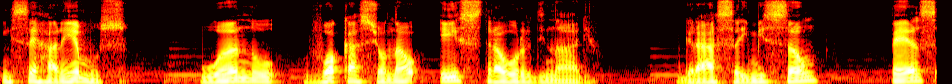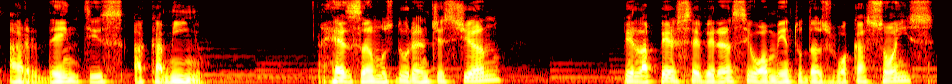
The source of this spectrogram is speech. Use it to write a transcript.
encerraremos o ano vocacional extraordinário. Graça e missão pés ardentes a caminho. Rezamos durante este ano pela perseverança e o aumento das vocações,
